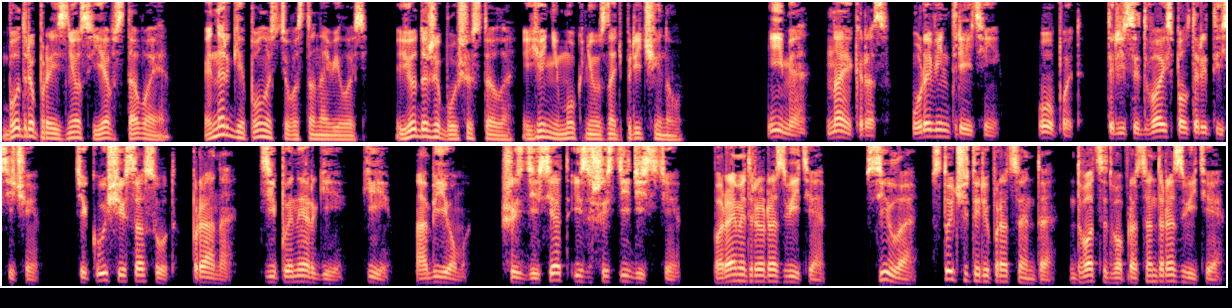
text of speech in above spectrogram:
Бодро произнес я, вставая. Энергия полностью восстановилась. Ее даже больше стало, и я не мог не узнать причину. Имя – Найкрас. Уровень третий. Опыт – 32 из полторы тысячи. Текущий сосуд – прана. Тип энергии – ки. Объем – 60 из 60. Параметры развития. Сила – 104%, 22% развития.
